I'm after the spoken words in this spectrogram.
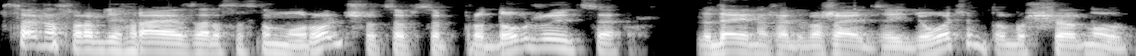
це насправді грає зараз основну роль, що це все продовжується. Людей, на жаль, вважають за ідіотів, тому що ну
